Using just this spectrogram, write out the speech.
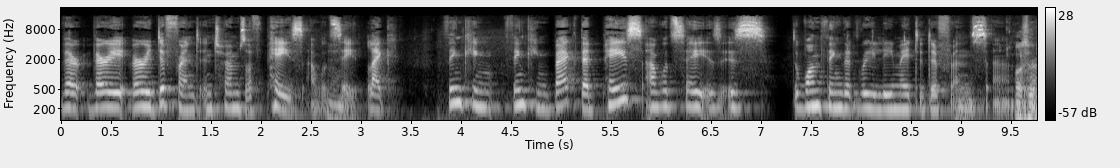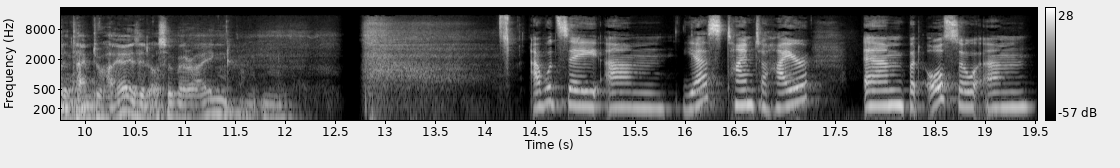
very, very, very different in terms of pace, I would say. Like thinking, thinking back, that pace, I would say, is is the one thing that really made the difference. um, Also, the me. time to hire is it also varying? Um, I would say um, yes, time to hire, um, but also, um,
